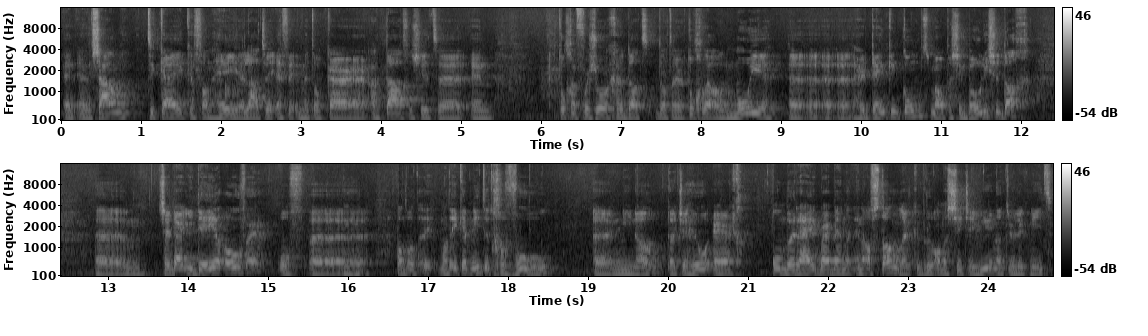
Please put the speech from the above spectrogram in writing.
en, en samen te kijken van hé, hey, laten we even met elkaar aan tafel zitten en toch ervoor zorgen dat, dat er toch wel een mooie herdenking komt, maar op een symbolische dag. Um, zijn daar ideeën over? Of, mm-hmm. want, want, want, ik heb niet het gevoel, Nino, dat je heel erg onbereikbaar bent en afstandelijk. Ik bedoel, anders zit je hier natuurlijk niet.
